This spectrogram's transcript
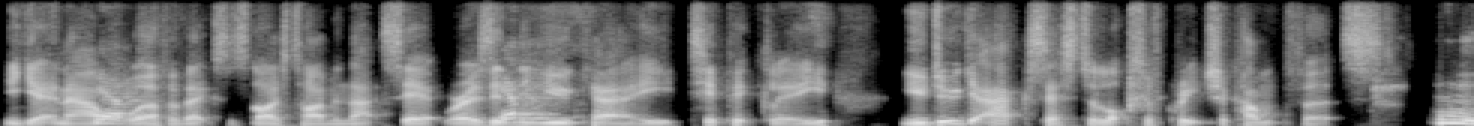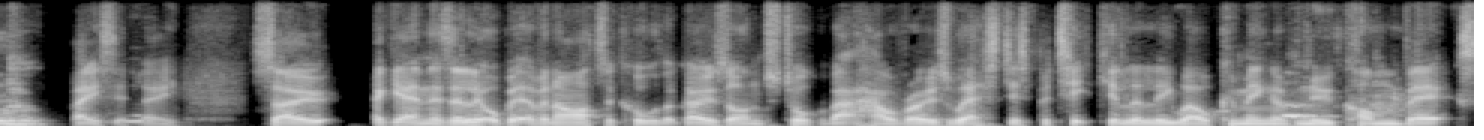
you get an hour Yep. worth of exercise time, and that's it. Whereas in Yep. the UK, typically, you do get access to lots of creature comforts Mm. basically. So again, there's a little bit of an article that goes on to talk about how Rose West is particularly welcoming of new convicts,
